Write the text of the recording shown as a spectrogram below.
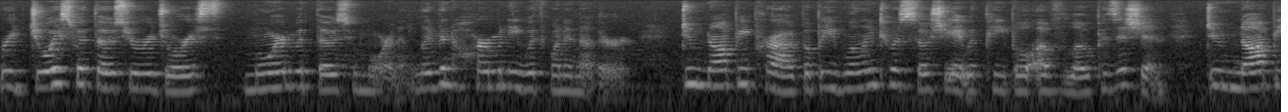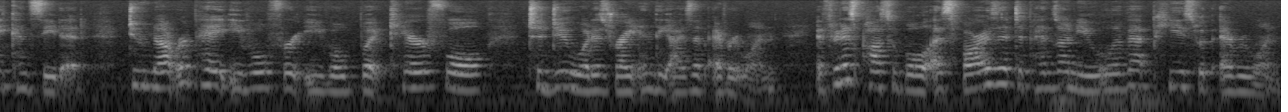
Rejoice with those who rejoice. Mourn with those who mourn. Live in harmony with one another. Do not be proud, but be willing to associate with people of low position. Do not be conceited. Do not repay evil for evil, but careful to do what is right in the eyes of everyone. If it is possible, as far as it depends on you, live at peace with everyone.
